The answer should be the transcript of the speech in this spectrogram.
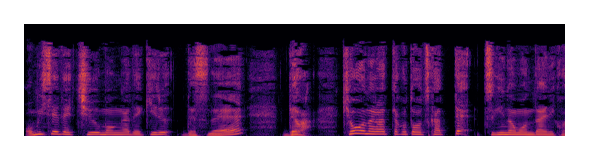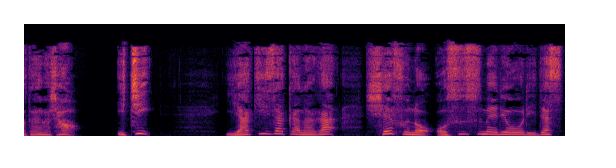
お店で注文ができるですね。では、今日習ったことを使って次の問題に答えましょう。1、焼き魚がシェフのおすすめ料理です。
